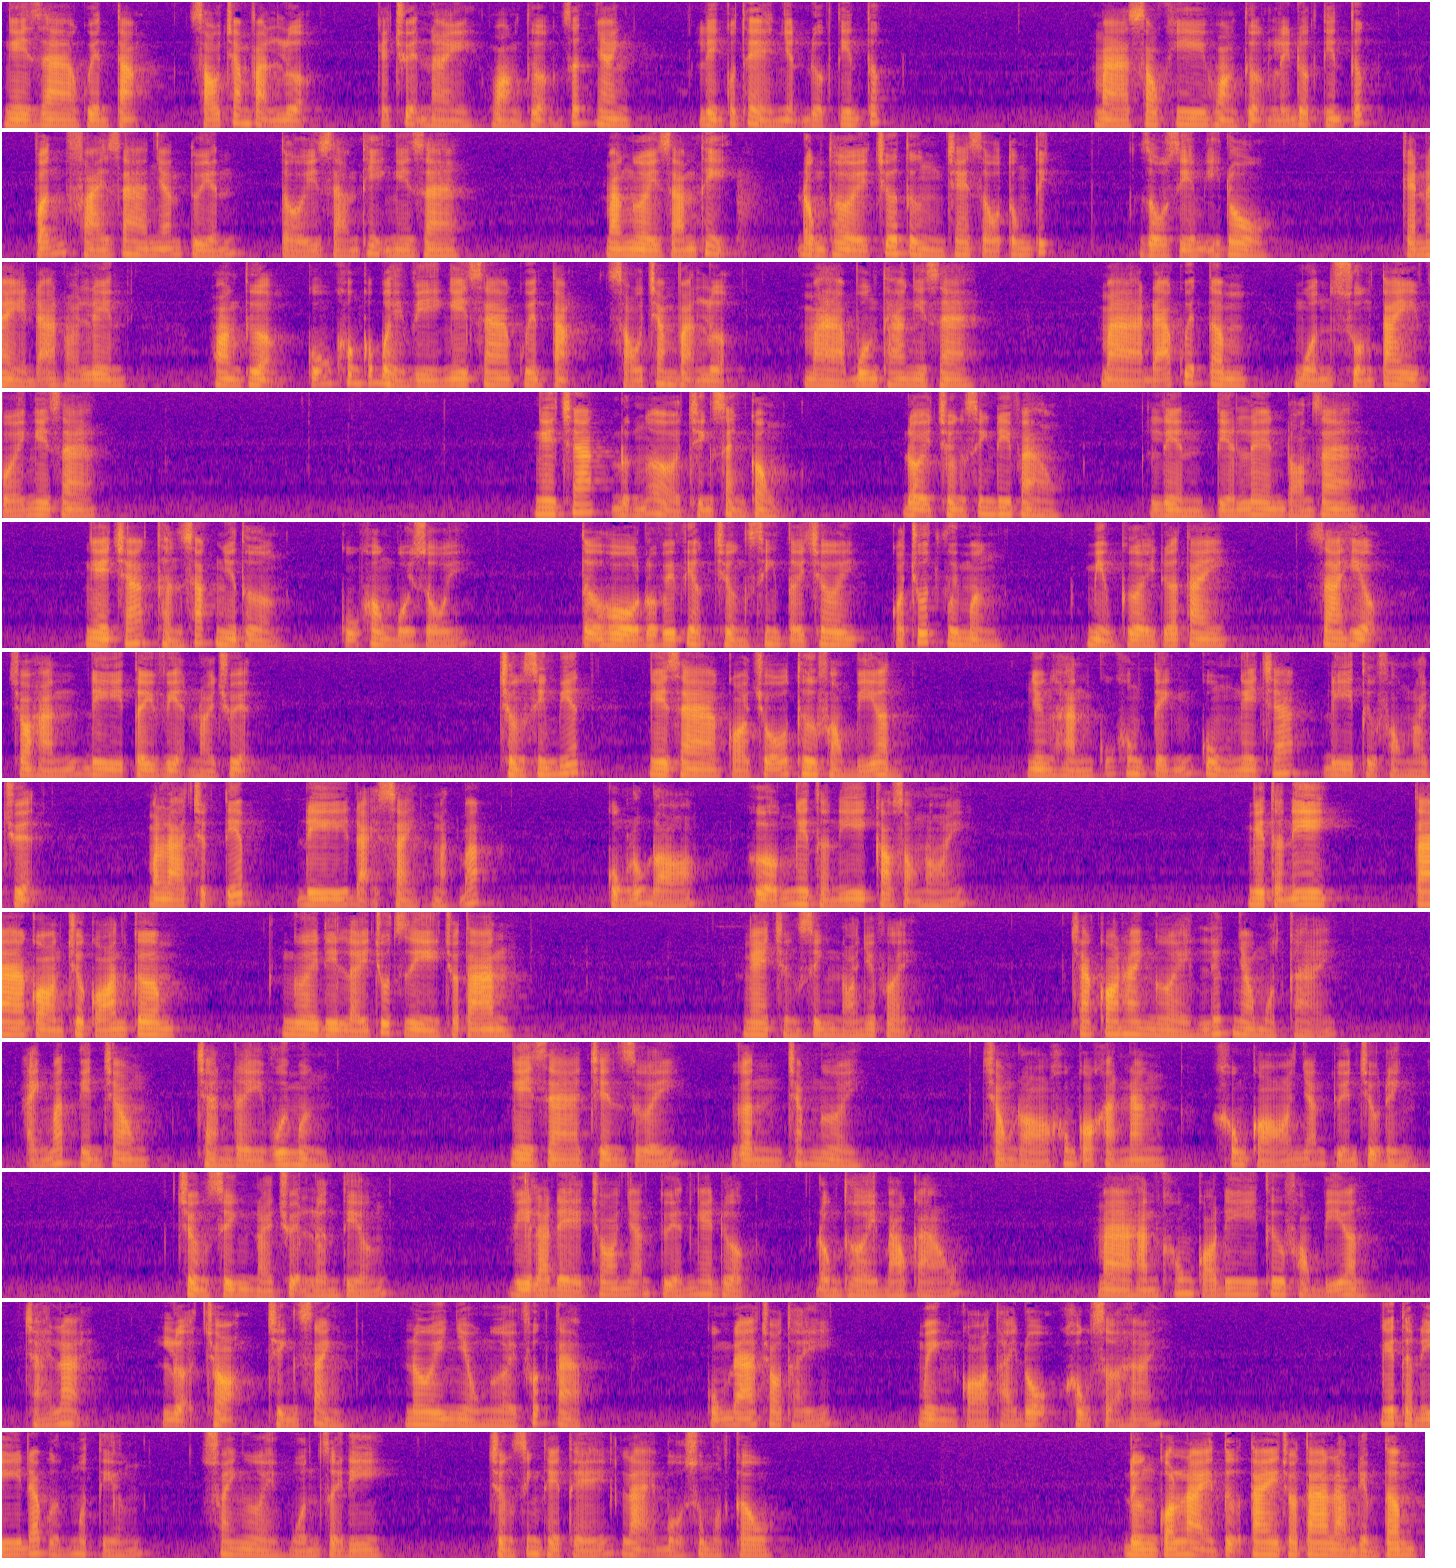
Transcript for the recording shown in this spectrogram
Nghe ra quyên tặng 600 vạn lượng, Cái chuyện này Hoàng thượng rất nhanh liền có thể nhận được tin tức. Mà sau khi Hoàng thượng lấy được tin tức, Vẫn phái ra nhãn tuyến Tới giám thị nghe ra Mà người giám thị Đồng thời chưa từng che giấu tung tích, Giấu giếm ý đồ. Cái này đã nói lên Hoàng thượng cũng không có bởi vì nghe Sa quyên tặng 600 vạn lượng Mà buông tha nghe Sa, Mà đã quyết tâm muốn xuống tay với nghe Sa. Nghe Trác đứng ở chính sảnh cổng Đợi trường sinh đi vào Liền tiến lên đón ra. Nghe Trác thần sắc như thường Cũng không bối rối. Tự hồ đối với việc trường sinh tới chơi Có chút vui mừng Mỉm cười đưa tay ra hiệu cho hắn đi Tây Viện nói chuyện. Trường sinh biết Nghe ra có chỗ thư phòng bí ẩn. Nhưng hắn cũng không tính cùng Nghe Trác đi thư phòng nói chuyện, Mà là trực tiếp đi đại sảnh mặt Bắc. Cùng lúc đó, Hướng Nghe Thần Y cao giọng nói Nghe Thần Y, Ta còn chưa có ăn cơm. Ngươi đi lấy chút gì cho ta ăn? Nghe trường sinh nói như vậy, Cha con hai người liếc nhau một cái. Ánh mắt bên trong tràn đầy vui mừng. Nghe ra trên dưới gần trăm người. Trong đó không có khả năng, Không có nhãn tuyến triều đình. Trường sinh nói chuyện lớn tiếng, Vì là để cho nhãn tuyến nghe được, Đồng thời báo cáo. Mà hắn không có đi thư phòng bí ẩn. Trái lại, Lựa chọn chính sảnh, Nơi nhiều người phức tạp. Cũng đã cho thấy, Mình có thái độ không sợ hãi. Nghe Tần Y đáp ứng một tiếng, Xoay người muốn rời đi. Trường sinh thế thế lại bổ sung một câu. Đừng có lại tự tay cho ta làm điểm tâm.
